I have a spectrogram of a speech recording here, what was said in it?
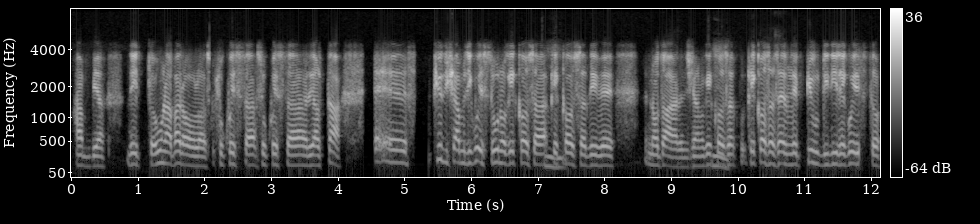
abbia detto una parola su questa, su questa realtà. Eh, più diciamo di questo uno che cosa, mm. che cosa deve notare, diciamo, che, mm. cosa, che, cosa, serve più di dire questo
